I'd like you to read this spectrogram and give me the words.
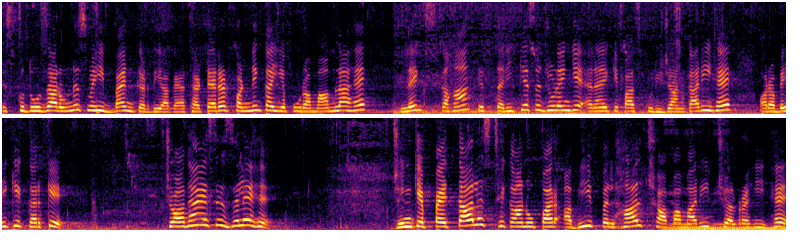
इसको 2019 में ही बैन कर दिया गया था। टेरर फंडिंग का यह पूरा मामला है। लिंक्स कहाँ, किस तरीके से जुड़ेंगे, एनआईए के पास पूरी जानकारी है। और अब एक एक करके चौदह ऐसे ज़िले हैं जिनके 45 ठिकानों पर अभी फ़िलहाल छापामारी चल रही है।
